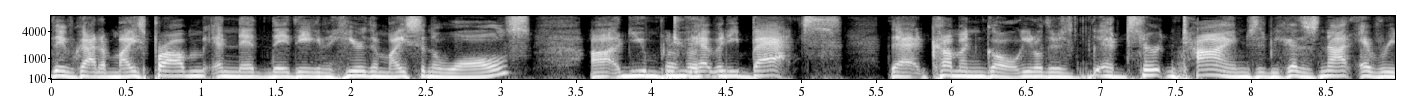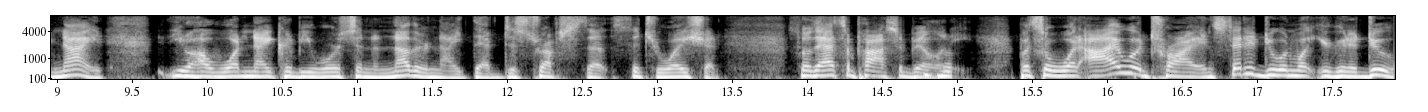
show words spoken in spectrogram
they've got a mice problem and they they, they can hear the mice in the walls. Uh, you do you have any bats? That come and go. You know, there's at certain times because it's not every night. You know how one night could be worse than another night that disrupts the situation. So that's a possibility. Mm-hmm. But so what I would try instead of doing what you're going to do,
